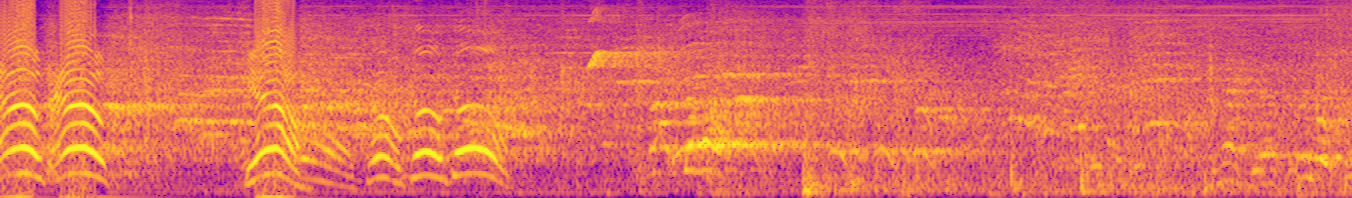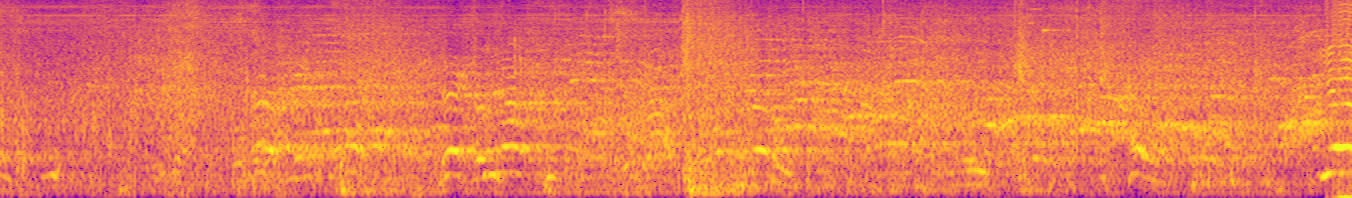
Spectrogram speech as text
Out, out! Yeah! Go, go, go! Yeah!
